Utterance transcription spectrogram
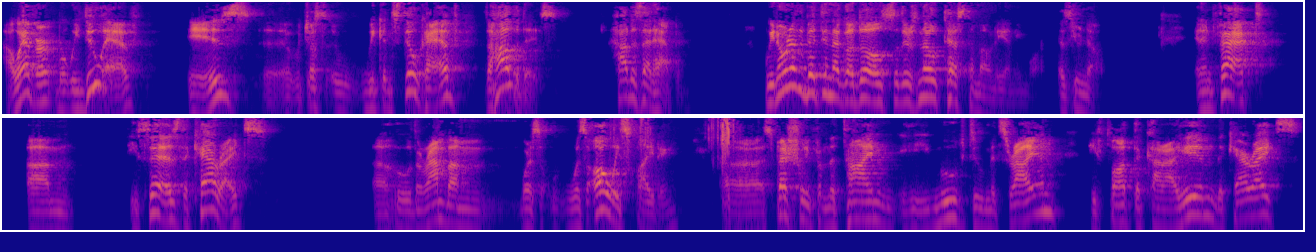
However, what we do have is uh, just we can still have the holidays. How does that happen? We don't have the Betin Agadol, so there's no testimony anymore, as you know. And in fact, um, he says the Karaites, uh, who the Rambam was was always fighting, uh, especially from the time he moved to Mitzrayim, he fought the Karaim, the Karaites,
